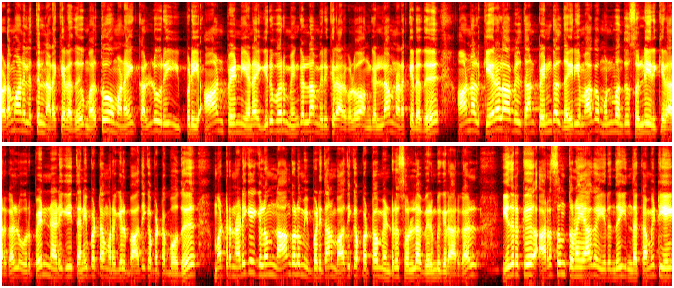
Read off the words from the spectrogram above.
வடமாநிலத்தில் நடக்கிறது. மருத்துவமனை கல்லூரி இப்படி ஆண் பெண் என இருவரும் எங்கெல்லாம் இருக்கிறார்களோ அங்கெல்லாம் நடக்கிறது. ஆனால் கேரளாவில் தான் பெண்கள் தைரியமாக முன்வந்து சொல்லி இருக்கிறார்கள் ஒரு பெண் நடிகை தனிப்பட்ட முறையில் பாதிக்கப்பட்ட போது மற்ற நடிகைகளும் நாங்களும் இப்படித்தான் பாதிக்கப்பட்டோம் என்று சொல்ல விரும்புகிறார்கள். இதற்கு அரசும் துணையாக இருந்து இந்த கமிட்டியை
